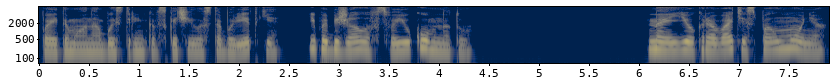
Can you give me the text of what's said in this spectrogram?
поэтому она быстренько вскочила с табуретки и побежала в свою комнату. На ее кровати спал Моня,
